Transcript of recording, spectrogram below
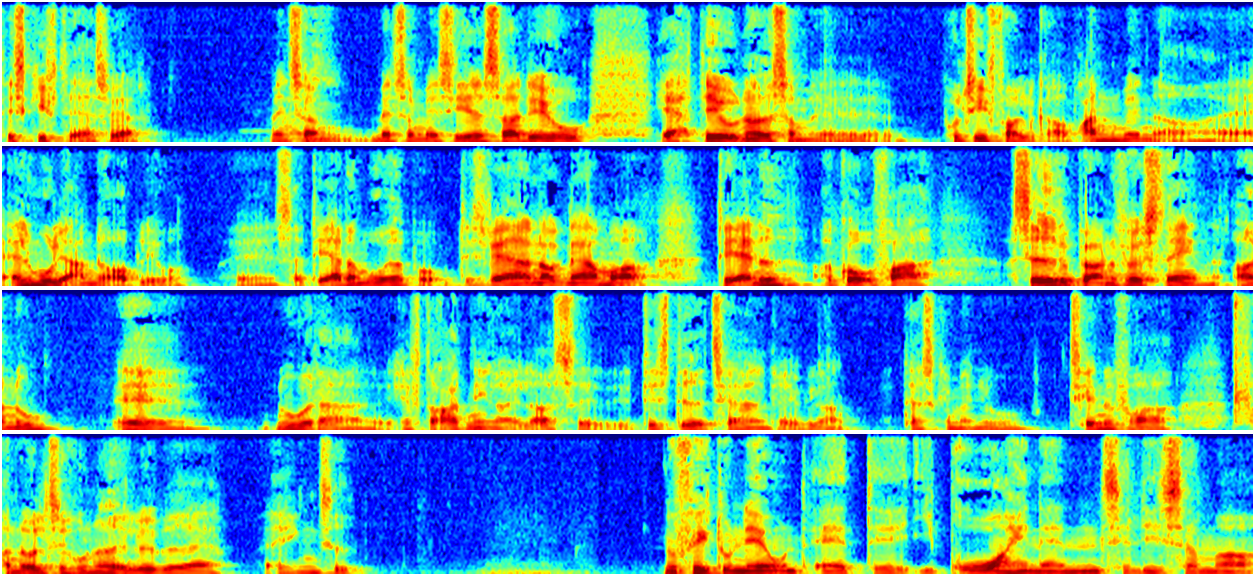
det skifte er svært. Men som, men som jeg siger, så er det jo, ja, det er jo noget, som øh, politifolk og brandmænd og øh, alle mulige andre oplever. Øh, så det er der måder på. Desværre er nok nærmere det andet at gå fra at sidde ved børnefødselsdagen, og nu, øh, nu er der efterretninger eller også det sted terrorangreb i gang. Der skal man jo tænde fra, fra 0 til 100 i løbet af, af ingen tid. Nu fik du nævnt, at øh, I bruger hinanden til ligesom at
